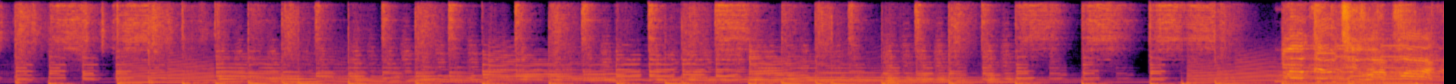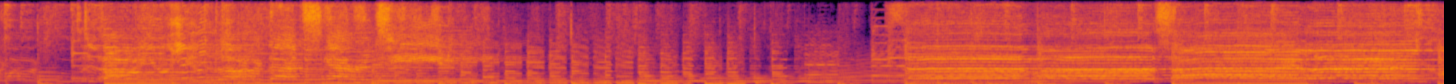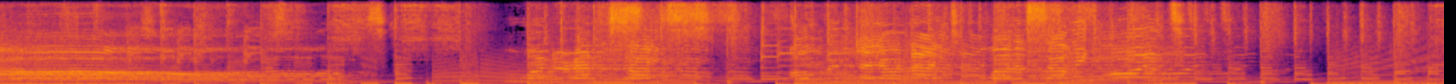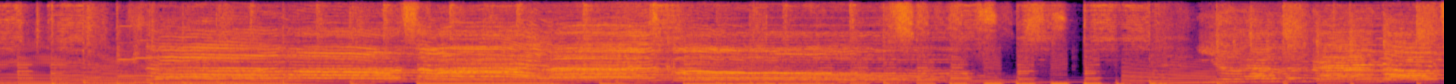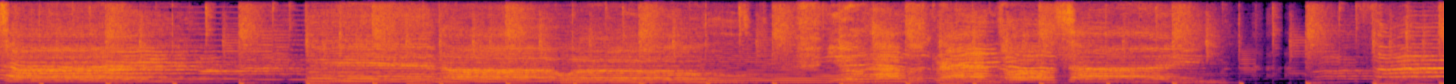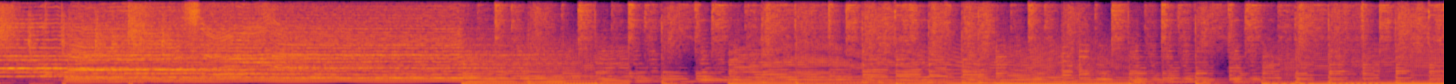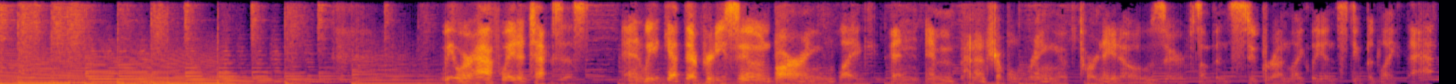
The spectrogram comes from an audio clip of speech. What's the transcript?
To Texas, and we'd get there pretty soon, barring like an impenetrable ring of tornadoes or something super unlikely and stupid like that.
